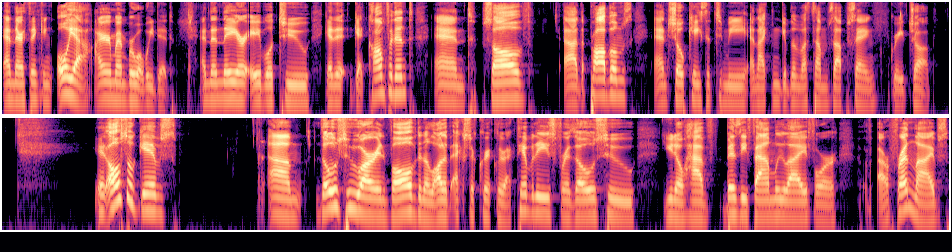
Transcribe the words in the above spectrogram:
and they're thinking, "Oh yeah, I remember what we did." And then they are able to get it get confident and solve uh, the problems and showcase it to me, and I can give them a thumbs up saying, Great job. It also gives um, those who are involved in a lot of extracurricular activities, for those who, you know, have busy family life or our friend lives,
